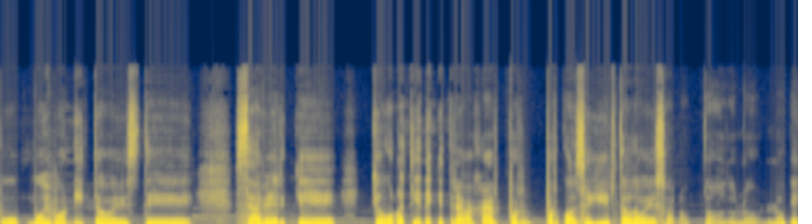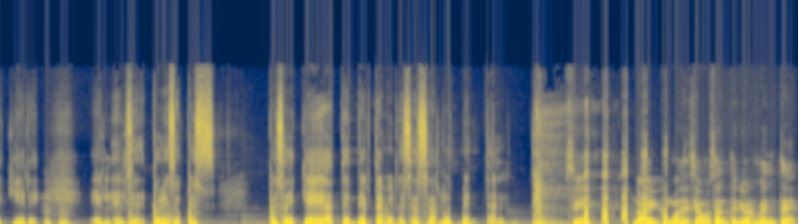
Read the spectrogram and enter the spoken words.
muy, bonito este saber que, uno tiene que trabajar por, por conseguir todo eso, ¿no? Todo lo, que quiere. por eso, pues, pues hay que atender también esa salud mental. Sí, no, y como decíamos anteriormente.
